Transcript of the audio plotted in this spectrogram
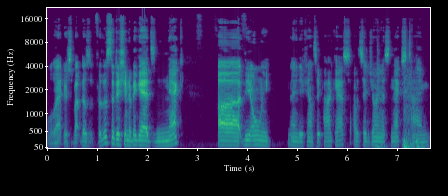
well, that just about does it for this edition of Big Ed's Neck. Uh, the only 90 Day Fiance podcast. I would say join us next time,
